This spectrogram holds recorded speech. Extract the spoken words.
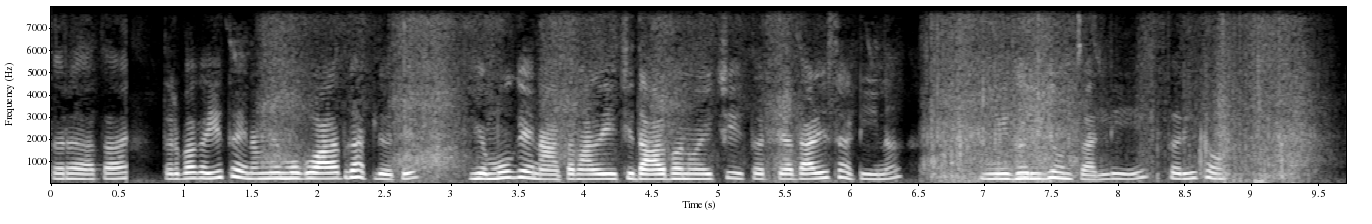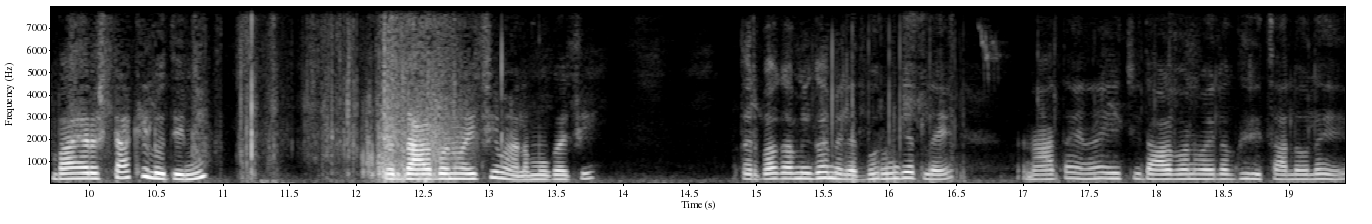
तर आता तर बघा इथं आहे ना मी मूग वाळत घातले होते. हे मूग आहे ना आता मला याची डाळ बनवायची तर त्या डाळीसाठी ना मी घरी घेऊन चालली तर इथं बाहेरच टाकेल होते मी. तर डाळ बनवायची मला मुगाची. तर बघा मी गमेल्यात भरून घेतलं आहे आणि आता आहे ना याची डाळ बनवायला घरी चालवलं आहे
